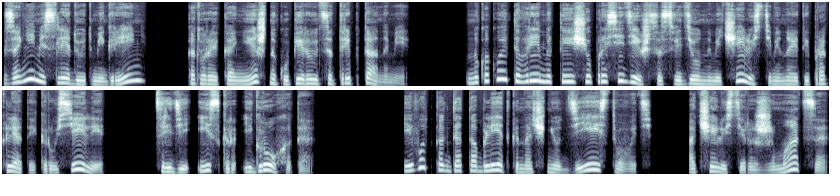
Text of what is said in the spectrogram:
За ними следует мигрень, которая, конечно, купируется триптанами. Но какое-то время ты еще просидишь со сведенными челюстями на этой проклятой карусели среди искр и грохота. И вот когда таблетка начнет действовать, а челюсти разжиматься,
